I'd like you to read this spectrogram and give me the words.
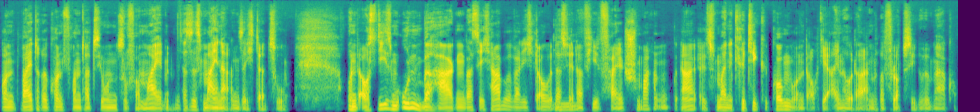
und weitere Konfrontationen zu vermeiden. Das ist meine Ansicht dazu. Und aus diesem Unbehagen, was ich habe, weil ich glaube, dass mhm. wir da viel falsch machen, ja, ist meine Kritik gekommen und auch die eine oder andere flopsige Bemerkung.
